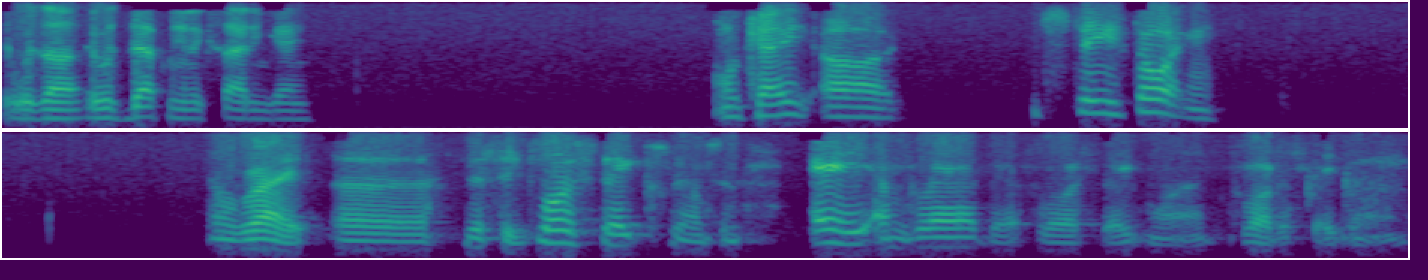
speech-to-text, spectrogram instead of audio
it was uh, it was definitely an exciting game. Okay, uh, Steve Thornton. All right. Uh, let's see. Florida State Clemson. A, I'm glad that Florida State won. Florida State won.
